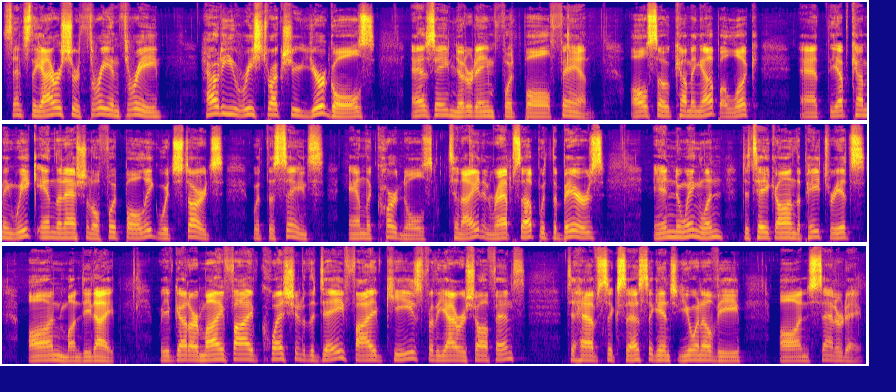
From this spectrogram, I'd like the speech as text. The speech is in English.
since the Irish are 3 and 3, how do you restructure your goals as a Notre Dame football fan? Also coming up, a look at the upcoming week in the National Football League, which starts with the Saints and the Cardinals tonight and wraps up with the Bears in New England to take on the Patriots on Monday night. We've got our My Five question of the day five keys for the Irish offense to have success against UNLV on Saturday.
